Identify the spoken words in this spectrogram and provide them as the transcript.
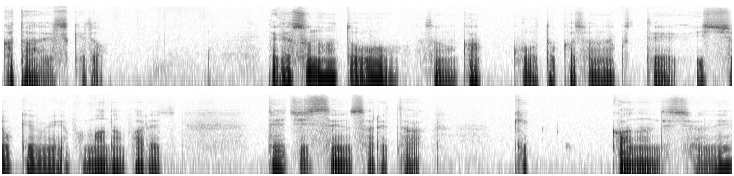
方ですけどだけどその後をその学校とかじゃなくて一生懸命やっぱ学ばれて実践された結果なんですよね。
